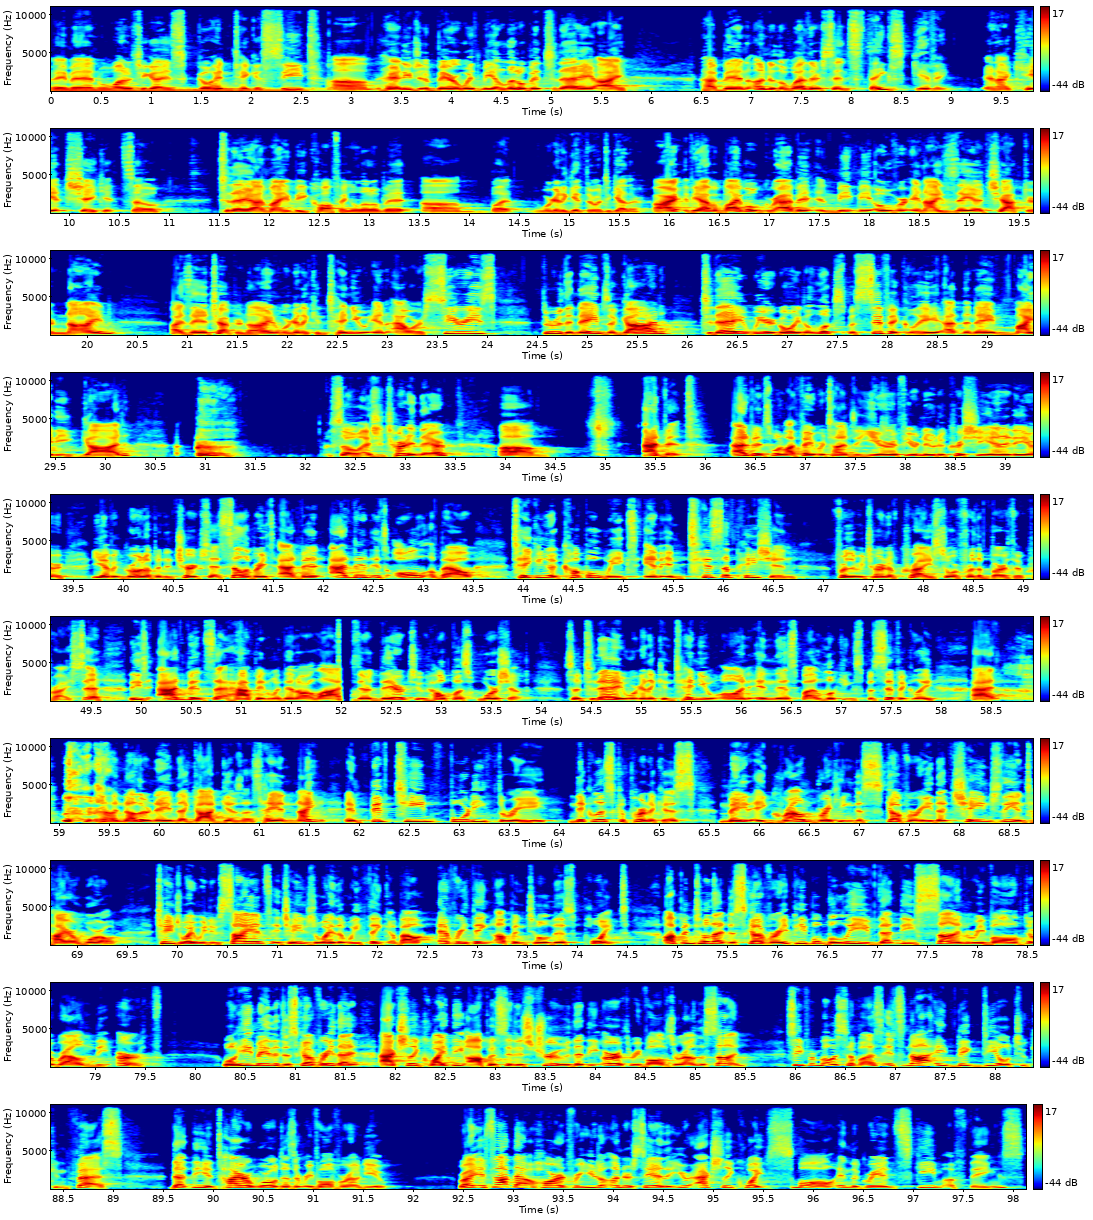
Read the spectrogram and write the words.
Amen. Well, why don't you guys go ahead and take a seat? Um, hey, I need you to bear with me a little bit today. I have been under the weather since Thanksgiving, and I can't shake it. So today I might be coughing a little bit, um, but we're going to get through it together. All right? If you have a Bible, grab it and meet me over in Isaiah chapter 9. Isaiah chapter 9, we're going to continue in our series through the names of God. Today, we are going to look specifically at the name Mighty God. so, as you turn in there, um, Advent. Advent's one of my favorite times of year. If you're new to Christianity or you haven't grown up in a church that celebrates Advent, Advent is all about taking a couple weeks in anticipation for the return of Christ or for the birth of Christ. Uh, these Advents that happen within our lives, they're there to help us worship. So today we're going to continue on in this by looking specifically at another name that God gives us. Hey, in, 1543, Nicholas Copernicus made a groundbreaking discovery that changed the entire world. Changed the way we do science, it changed the way that we think about everything up until this point. Up until that discovery, people believed that the sun revolved around the earth. Well, he made the discovery that actually quite the opposite is true that the earth revolves around the sun. See, for most of us, it's not a big deal to confess that the entire world doesn't revolve around you, right? It's not that hard for you to understand that you're actually quite small in the grand scheme of things.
